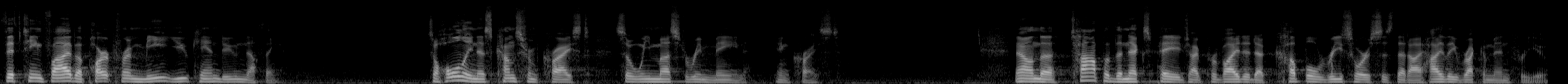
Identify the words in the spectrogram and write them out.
15 5, apart from me, you can do nothing. So, holiness comes from Christ, so we must remain in Christ. Now, on the top of the next page, I provided a couple resources that I highly recommend for you.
